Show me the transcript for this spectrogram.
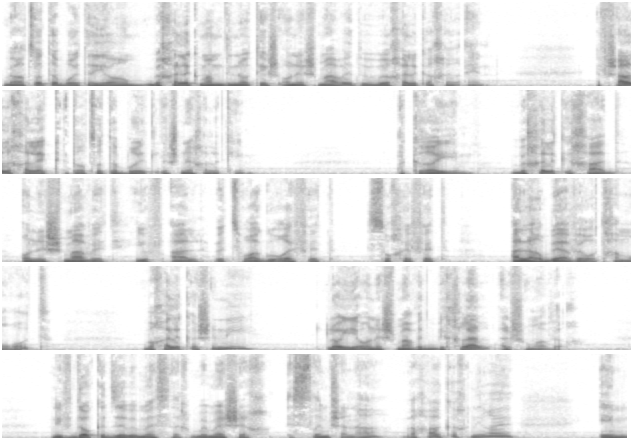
בארצות הברית היום, בחלק מהמדינות יש עונש מוות ובחלק אחר אין. אפשר לחלק את ארצות הברית לשני חלקים. אקראיים. בחלק אחד, עונש מוות יופעל בצורה גורפת, סוחפת, על הרבה עבירות חמורות. בחלק השני, לא יהיה עונש מוות בכלל על שום עבירה. נבדוק את זה במשך, במשך 20 שנה, ואחר כך נראה אם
